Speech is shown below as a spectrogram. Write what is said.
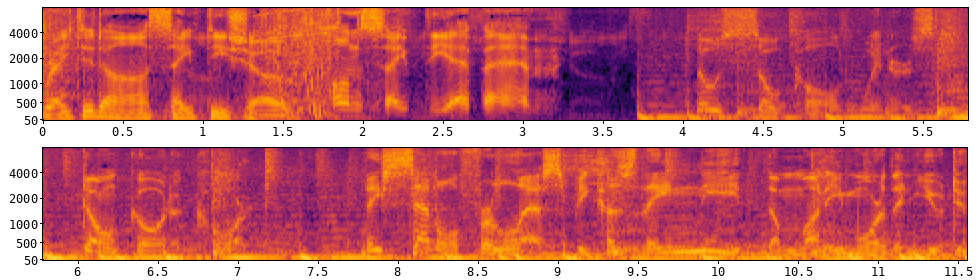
Rated R Safety Show on Safety FM. Those so called winners don't go to court. They settle for less because they need the money more than you do.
